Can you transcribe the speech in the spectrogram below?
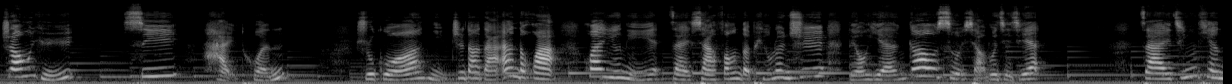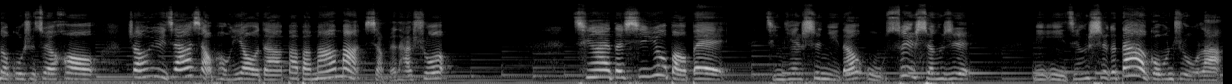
章鱼，C. 海豚。如果你知道答案的话，欢迎你在下方的评论区留言告诉小鹿姐姐。在今天的故事最后，张玉佳小朋友的爸爸妈妈想着他说：“亲爱的西柚宝贝，今天是你的五岁生日，你已经是个大公主了。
